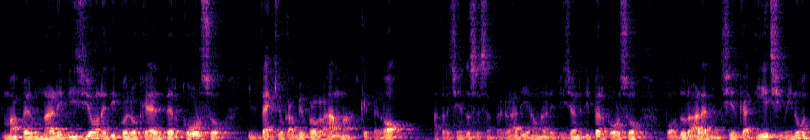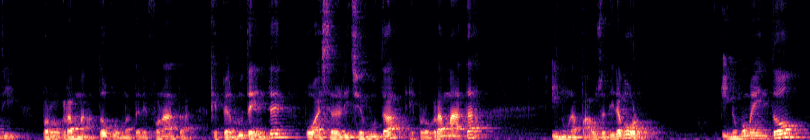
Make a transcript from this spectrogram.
ma per una revisione di quello che è il percorso, il vecchio cambio programma che però a 360 gradi è una revisione di percorso può durare all'incirca 10 minuti programmato con una telefonata che per l'utente può essere ricevuta e programmata in una pausa di lavoro in un momento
